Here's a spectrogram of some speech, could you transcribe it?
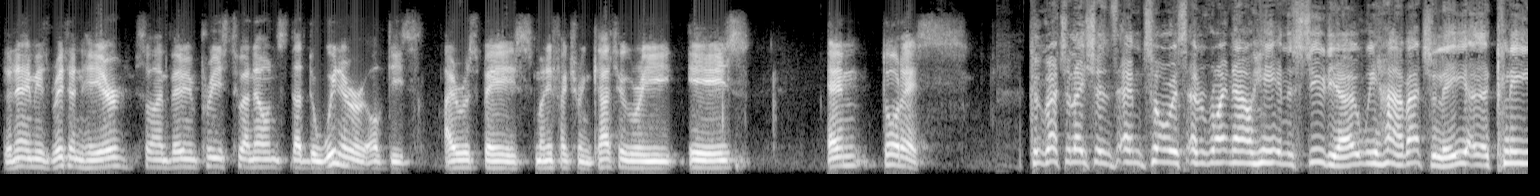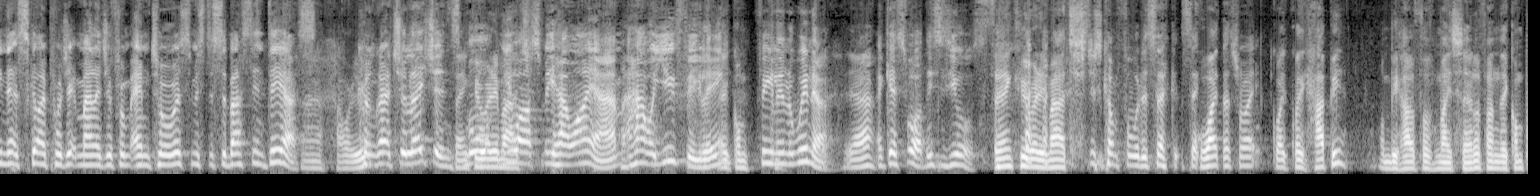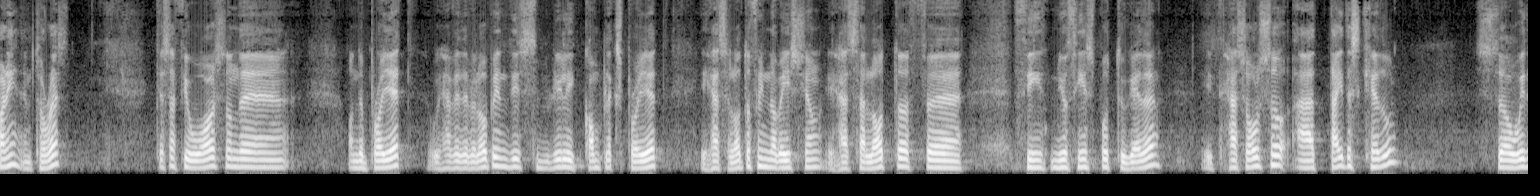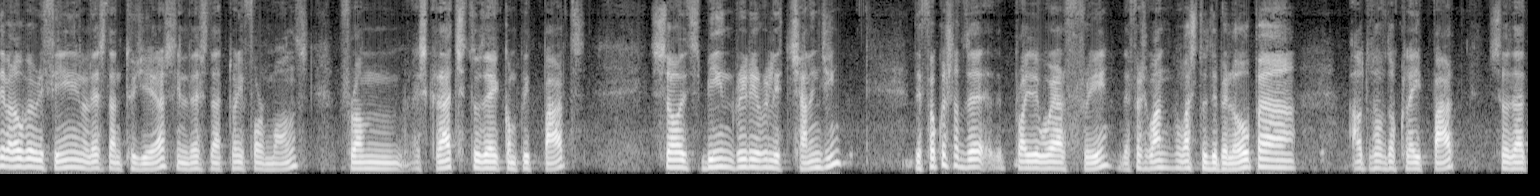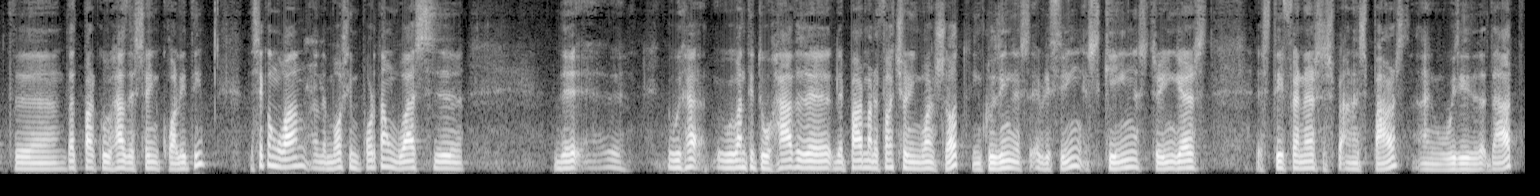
the name is written here. So I'm very pleased to announce that the winner of this aerospace manufacturing category is M. Torres. Congratulations, M. Torres. And right now, here in the studio, we have actually a clean Sky project manager from M. Torres, Mr. Sebastian Diaz. Uh, how are you? Congratulations. Thank More, you very much. You asked me how I am. How are you feeling? Com- feeling a winner. Yeah. And guess what? This is yours. Thank you very much. Just come forward a second. Sec- quite, That's right. Quite, quite happy on behalf of myself and the company, M. Torres. Just a few words on the, on the project. We have developing this really complex project. It has a lot of innovation. It has a lot of uh, new things put together. It has also a tight schedule. So we develop everything in less than two years, in less than 24 months, from scratch to the complete parts. So it's been really, really challenging. The focus of the project were three. The first one was to develop a out of the clay part so that uh, that part could have the same quality. The second one, and the most important, was uh, the uh, we, we wanted to have the, the part manufacturing one shot, including everything, skin, stringers, stiffeners, and spars, and we did that.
